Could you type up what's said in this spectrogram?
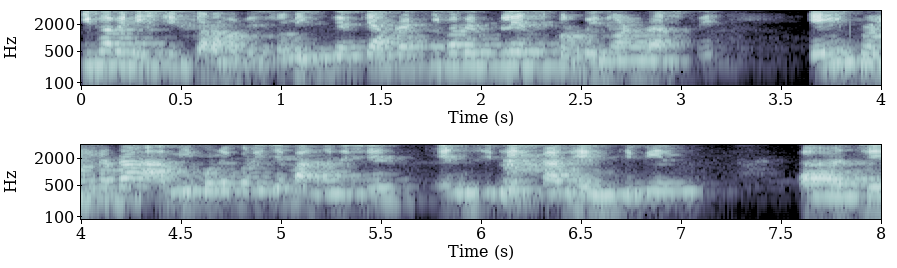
কীভাবে নিশ্চিত করা হবে? শ্রমিকদেরকে আমরা কীভাবে প্লেস করব এই ধরনের রাষ্ট্রে? এই প্রশ্নটা আমি মনে করি যে বাংলাদেশের এনসিপির কাঁধে এনসিপির যে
